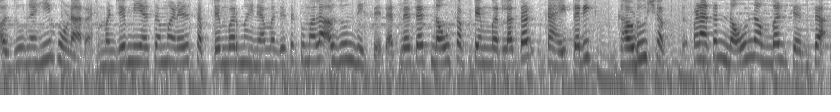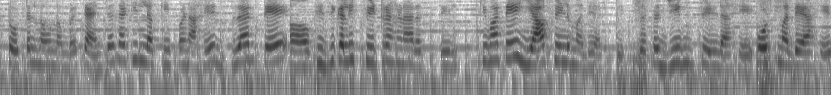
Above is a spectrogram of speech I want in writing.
अजूनही होणार आहे. म्हणजे मी असं म्हणेल सप्टेंबर महिन्यामध्ये तर तुम्हाला अजून दिसेल. त्यातल्या त्यात नऊ सप्टेंबरला तर काहीतरी घडू शकतं. पण आता नऊ नंबर ज्यांचा टोटल नऊ नंबर त्यांच्यासाठी लकी पण आहे जर ते फिजिकली फिट राहणार असतील किंवा ते या फील्डमध्ये असतील जसं जिम फील्ड आहे स्पोर्ट्समध्ये आहेत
